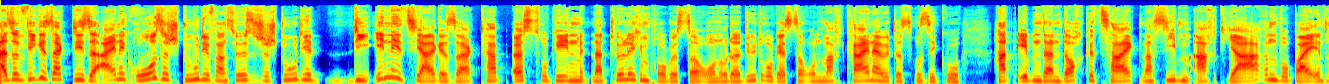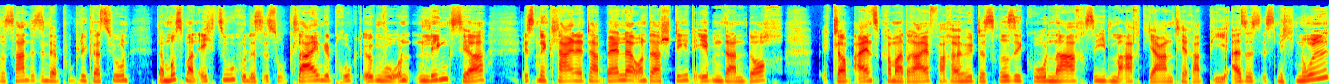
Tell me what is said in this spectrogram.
Also wie gesagt, diese eine große Studie, französische Studie, die initial gesagt hat, Östrogen mit natürlichem Progesteron oder Dydrogesteron macht kein erhöhtes Risiko, hat eben dann doch gezeigt, nach sieben, acht Jahren, wobei interessant ist in der Publikation, da muss man echt suchen, es ist so klein gedruckt, irgendwo unten links, ja, ist eine kleine Tabelle und da steht eben dann doch, ich glaube, 1,3-fach erhöhtes Risiko nach sieben, acht Jahren Therapie. Also es ist nicht null,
